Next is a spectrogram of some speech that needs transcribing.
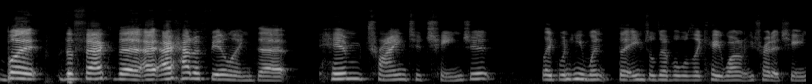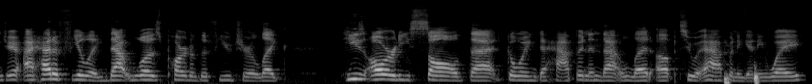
but the fact that I, I had a feeling that him trying to change it, like when he went, the angel devil was like, "Hey, why don't you try to change it?" I had a feeling that was part of the future. Like he's already saw that going to happen, and that led up to it happening anyway.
